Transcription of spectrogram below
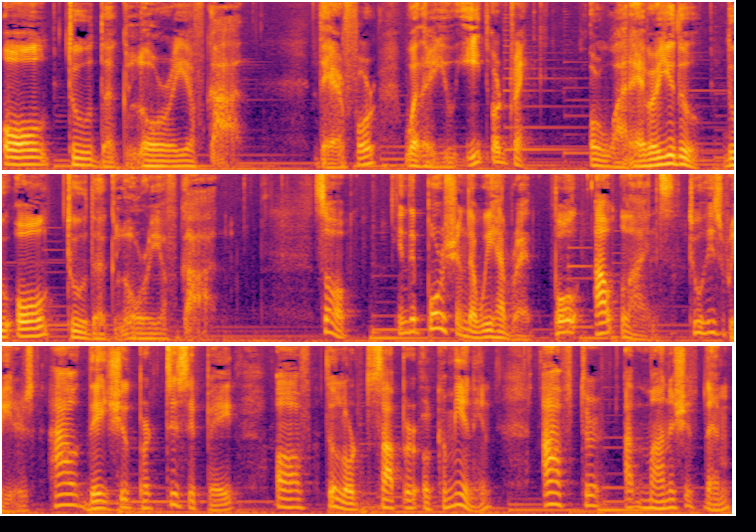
all to the glory of God. Therefore, whether you eat or drink, or whatever you do, do all to the glory of God. So, in the portion that we have read, Paul outlines to his readers how they should participate of the Lord's Supper or communion after admonishes them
